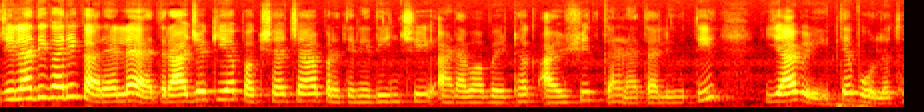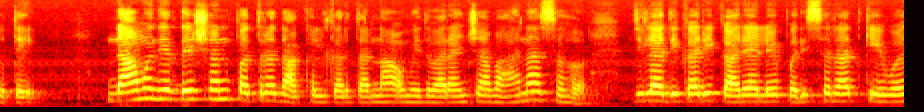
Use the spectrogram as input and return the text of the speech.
जिल्हाधिकारी कार्यालयात राजकीय पक्षाच्या प्रतिनिधींची आढावा बैठक आयोजित करण्यात आली होती. यावेळी ते बोलत होते. नामनिर्देशन पत्र दाखल करताना उमेदवारांच्या वाहनासह जिल्हाधिकारी कार्यालय परिसरात केवळ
